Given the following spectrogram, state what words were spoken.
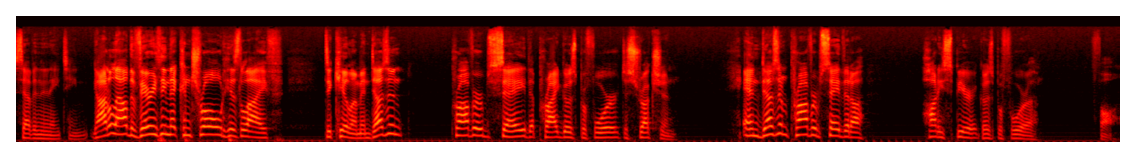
7 and 18. God allowed the very thing that controlled his life to kill him. And doesn't Proverbs say that pride goes before destruction? And doesn't Proverbs say that a haughty spirit goes before a fall?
